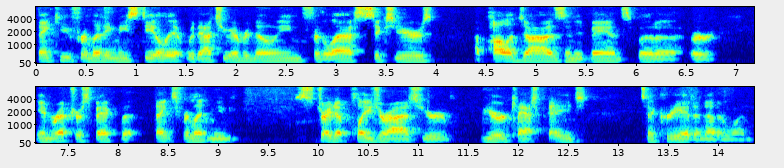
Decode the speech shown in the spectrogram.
Thank you for letting me steal it without you ever knowing for the last six years. I apologize in advance, but uh, or in retrospect, but thanks for letting me straight up plagiarize your your cache page to create another one.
